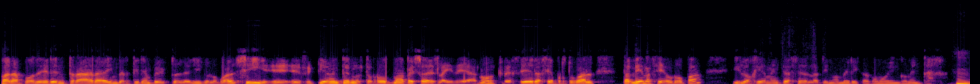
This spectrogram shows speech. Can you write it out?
para poder entrar a invertir en proyectos de allí. Con lo cual, sí, eh, efectivamente, nuestro roadmap esa es la idea, ¿no? Crecer hacia Portugal. También hacia Europa y lógicamente hacia Latinoamérica, como bien comentas. Hmm.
